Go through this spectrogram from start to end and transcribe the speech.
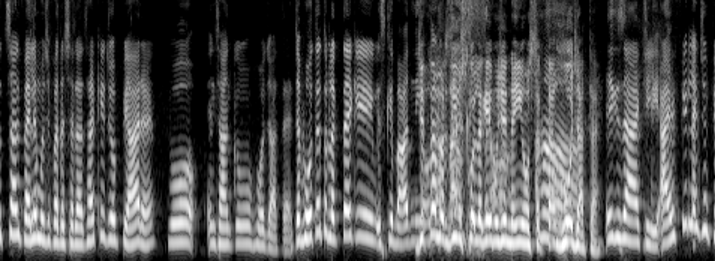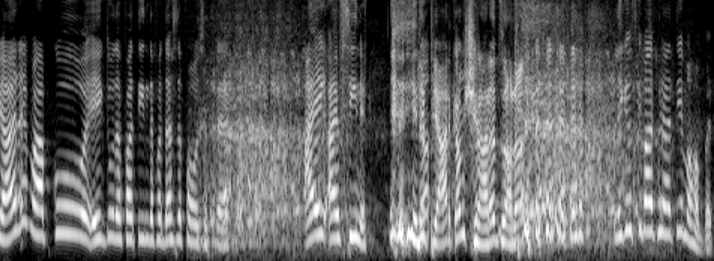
कुछ साल पहले मुझे पता चला था कि जो प्यार है वो इंसान को हो जाता है। जब होता है तो लगता है कि इसके बाद नहीं जितना मर्ज़ी उसको लगे मुझे नहीं हो सकता हाँ। हो जाता है। एग्जैक्टली आई फील लाइक जो प्यार है वो आपको एक दो दफ़ा तीन दफ़ा दस दफ़ा हो सकता है। आई आई सीन इट ये प्यार कम शरारत ज़्यादा लेकिन उसके बाद फिर आती है मोहब्बत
